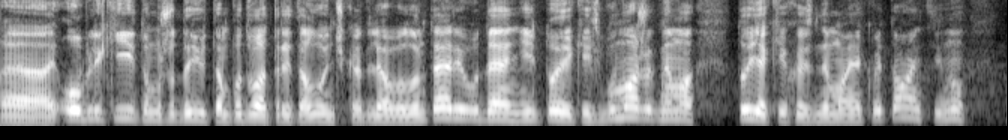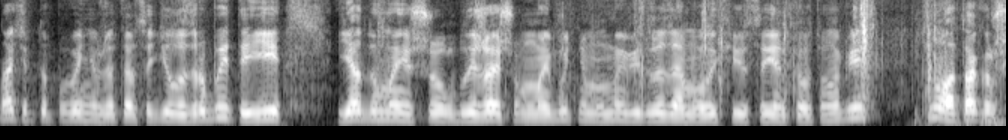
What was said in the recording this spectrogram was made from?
е, облік її, тому що дають там по 2-3 талончика для волонтерів у день, і то якихось бумажок нема, то якихось немає квитанцій. Ну, начебто повинні вже це все діло зробити. І я думаю, що в ближайшому майбутньому ми відвеземо Олексію Саєнко автомобіль. Ну, а також,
